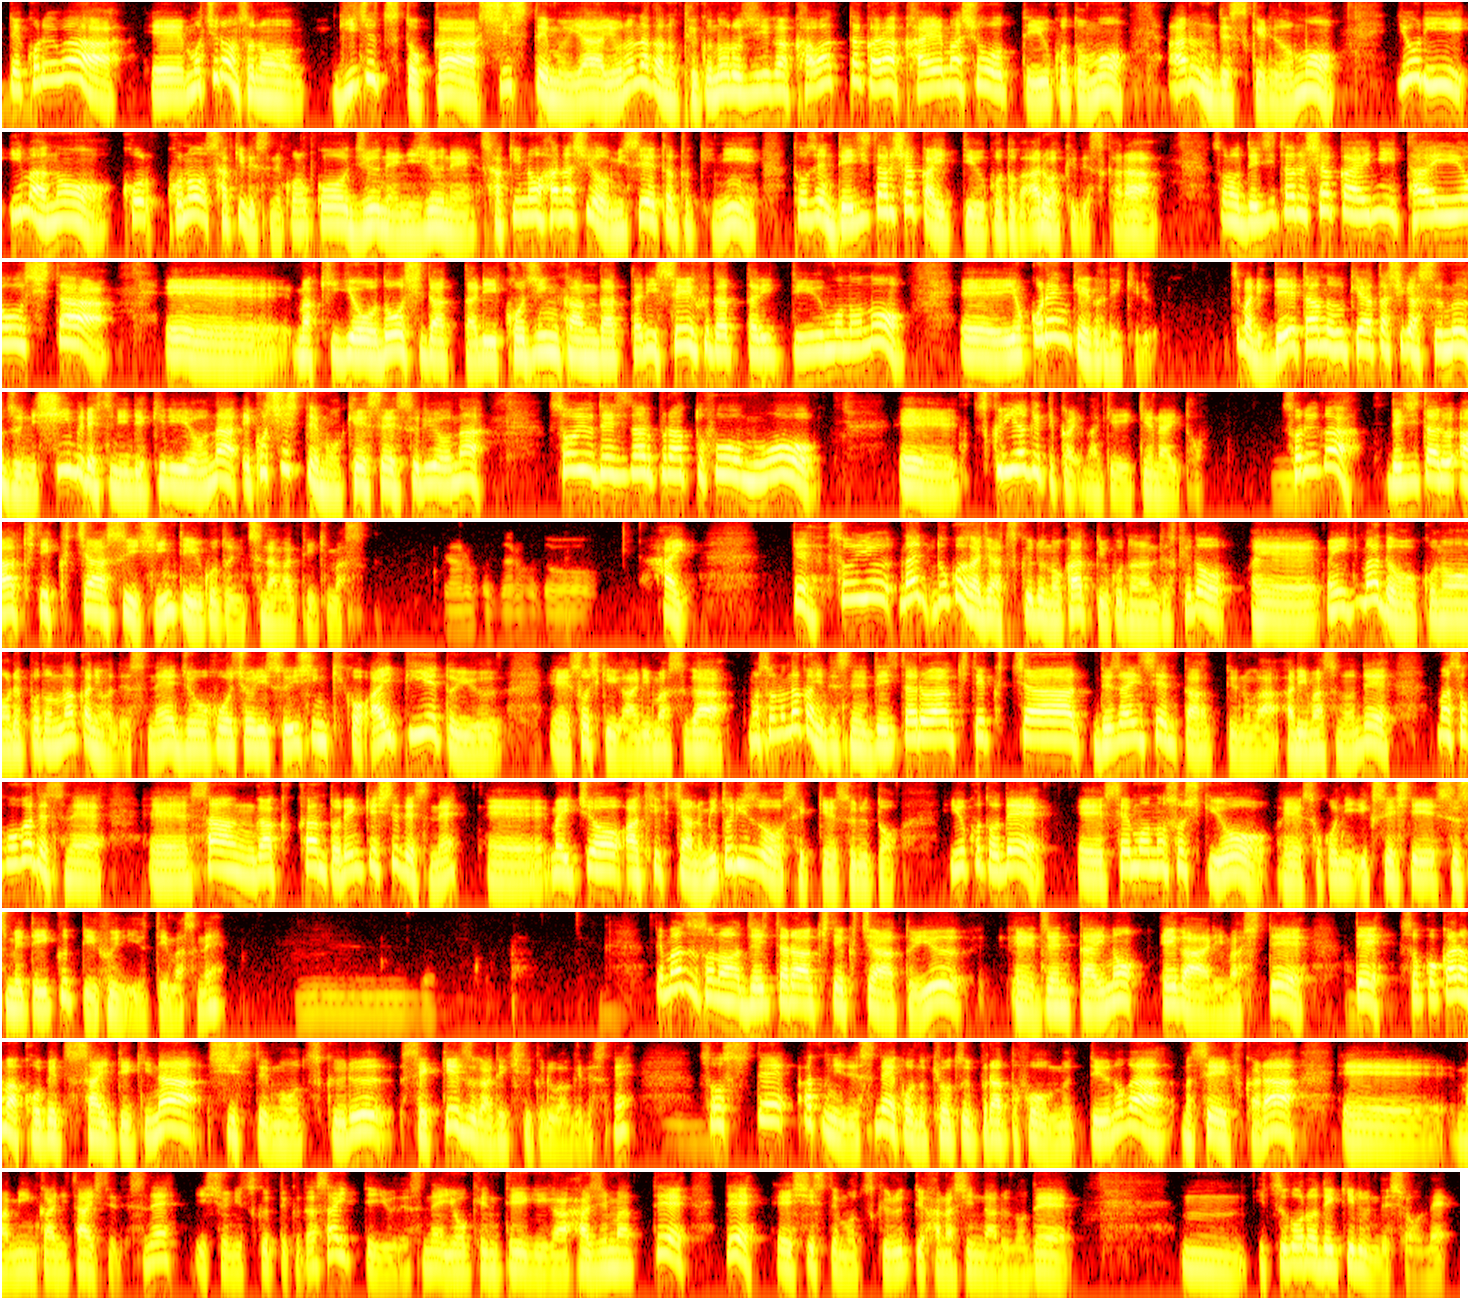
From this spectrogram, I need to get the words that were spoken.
で、これは、えー、もちろんその技術とかシステムや世の中のテクノロジーが変わったから変えましょうっていうこともあるんですけれども、より今のこの先ですね、この10年、20年先の話を見据えたときに、当然デジタル社会っていうことがあるわけですから、そのデジタル社会に対応した、えー、まあ、企業同士だったり、個人間だったり、政府だったりっていうものの、えー、横連携ができる。つまりデータの受け渡しがスムーズにシームレスにできるようなエコシステムを形成するような、そういうデジタルプラットフォームを、えー、作り上げていかなきゃいけないと。それがデジタルアーキテクチャ推進ということにつながっていきます。なるほど、なるほど。はい。で、そういう、どこがじゃあ作るのかっていうことなんですけど、えー、今のこのレポートの中にはですね、情報処理推進機構 IPA という、え、組織がありますが、まあ、その中にですね、デジタルアーキテクチャデザインセンターっていうのがありますので、まあ、そこがですね、えー、産学官と連携してですね、えーまあ、一応アーキテクチャの見取り図を設計するということで、え、専門の組織を、え、そこに育成して進めていくっていうふうに言っていますね。でまずそのデジタルアーキテクチャという全体の絵がありまして、でそこからま個別最適なシステムを作る設計図ができてくるわけですね。そして後にですね、この共通プラットフォームっていうのが政府から、えー、まあ、民間に対してですね、一緒に作ってくださいっていうですね、要件定義が始まって、で、システムを作るっていう話になるので、うん、いつ頃できるんでしょうね。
